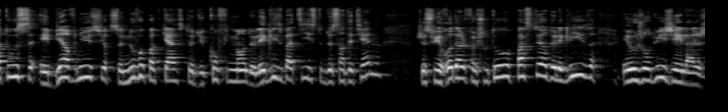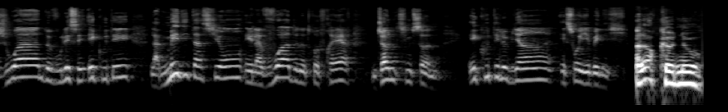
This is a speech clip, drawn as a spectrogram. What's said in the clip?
à tous et bienvenue sur ce nouveau podcast du confinement de l'église baptiste de Saint-Étienne. Je suis Rodolphe Chouteau, pasteur de l'église, et aujourd'hui j'ai la joie de vous laisser écouter la méditation et la voix de notre frère John Simpson. Écoutez-le bien et soyez bénis. Alors que nous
